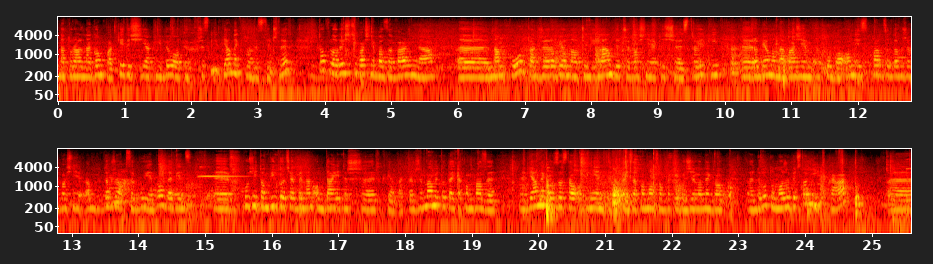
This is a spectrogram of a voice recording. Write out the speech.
naturalna gąbka. Kiedyś jak nie było tych wszystkich pianek florystycznych, to floryści właśnie bazowali na, e, na mchu, także robiono czy girlandy, czy właśnie jakieś e, stroiki e, robiono na bazie mchu, bo on jest bardzo dobrze właśnie, dobrze absorbuje wodę, więc później tą wilgoć jakby nam oddaje też w kwiatach. Także mamy tutaj taką bazę wianek, on został owinięty tutaj za pomocą takiego zielonego e, drutu, może być to nitka, e,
